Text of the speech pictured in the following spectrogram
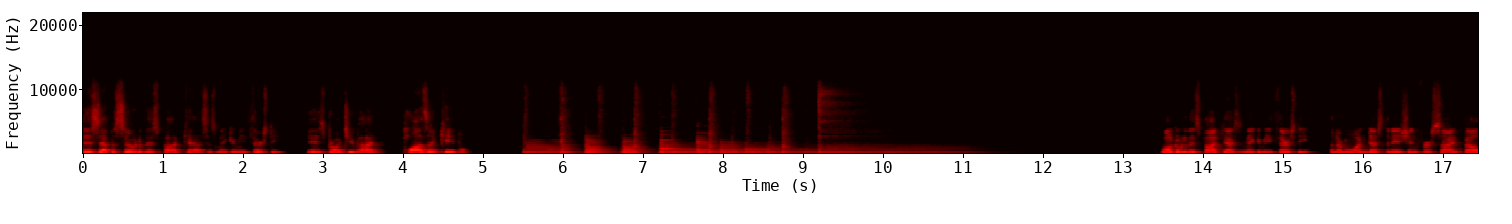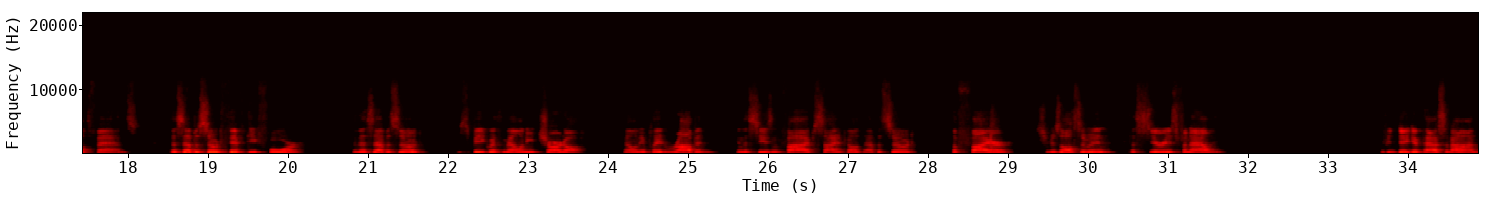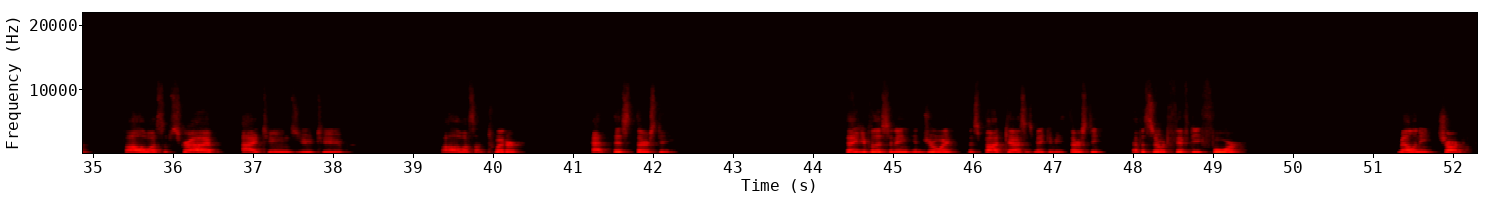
This episode of this podcast is making me thirsty is brought to you by Plaza Cable. Welcome to this podcast is making me thirsty, the number one destination for Seinfeld fans. This episode 54. In this episode, we speak with Melanie Chartoff. Melanie played Robin in the season five Seinfeld episode, The Fire. She was also in the series finale. If you did get pass it on, follow us, subscribe, iTunes, YouTube. Follow us on Twitter at This Thirsty. Thank you for listening. Enjoy. This podcast is making me thirsty. Episode 54. Melanie Chartoff.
